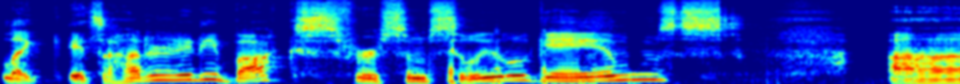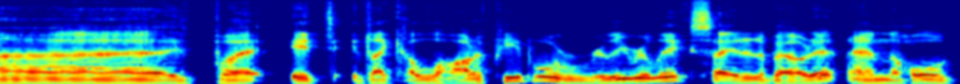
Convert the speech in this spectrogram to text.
Like it's 180 bucks for some silly little games, uh, but it's it, like a lot of people were really really excited about it and the whole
